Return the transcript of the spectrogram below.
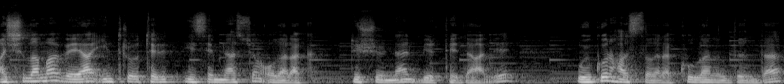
Aşılama veya intrauterine inseminasyon olarak düşünülen bir tedavi uygun hastalara kullanıldığında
